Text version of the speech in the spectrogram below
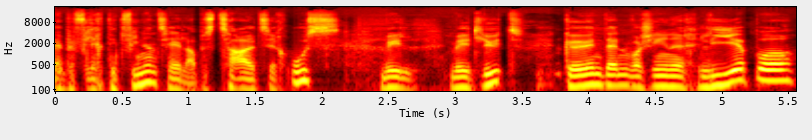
eben vielleicht nicht finanziell, aber es zahlt sich aus, weil, weil die Leute gehen dann wahrscheinlich lieber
